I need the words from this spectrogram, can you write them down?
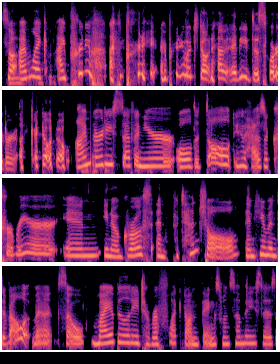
So I'm like, I pretty, I'm pretty, I pretty much don't have any disorder. Like, I don't know. I'm 37 year old adult who has a career in, you know, growth and potential and human development. So my ability to reflect on things when somebody says,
